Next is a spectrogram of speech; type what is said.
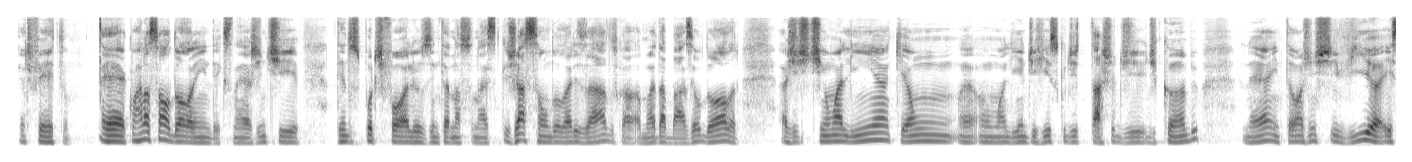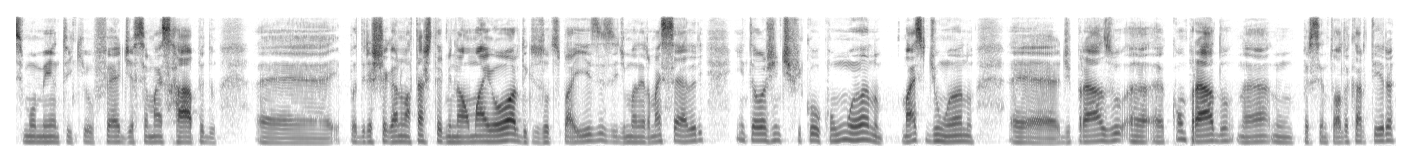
Perfeito. É, com relação ao dólar index, né, a gente, dentro dos portfólios internacionais que já são dolarizados, a moeda base é o dólar, a gente tinha uma linha que é, um, é uma linha de risco de taxa de, de câmbio, né? Então a gente via esse momento em que o Fed ia ser mais rápido, é, poderia chegar numa taxa terminal maior do que os outros países e de maneira mais célere. Então a gente ficou com um ano, mais de um ano é, de prazo é, comprado, né, num percentual da carteira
